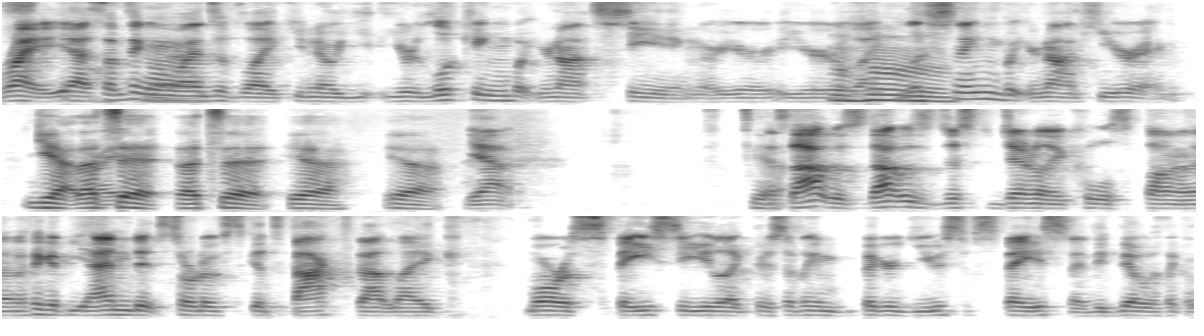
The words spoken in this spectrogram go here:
Right. Yeah. Something along the Yeah. lines of like, you know, you're looking but you're not seeing, or you're you're Mhm. like listening but you're not hearing. yeah that's Right. it that's it yeah yeah Yeah. Yeah. So that was that was just generally a cool song, and I think at the end it sort of gets back to that like more spacey, like there's something bigger use of space. And they deal with like a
